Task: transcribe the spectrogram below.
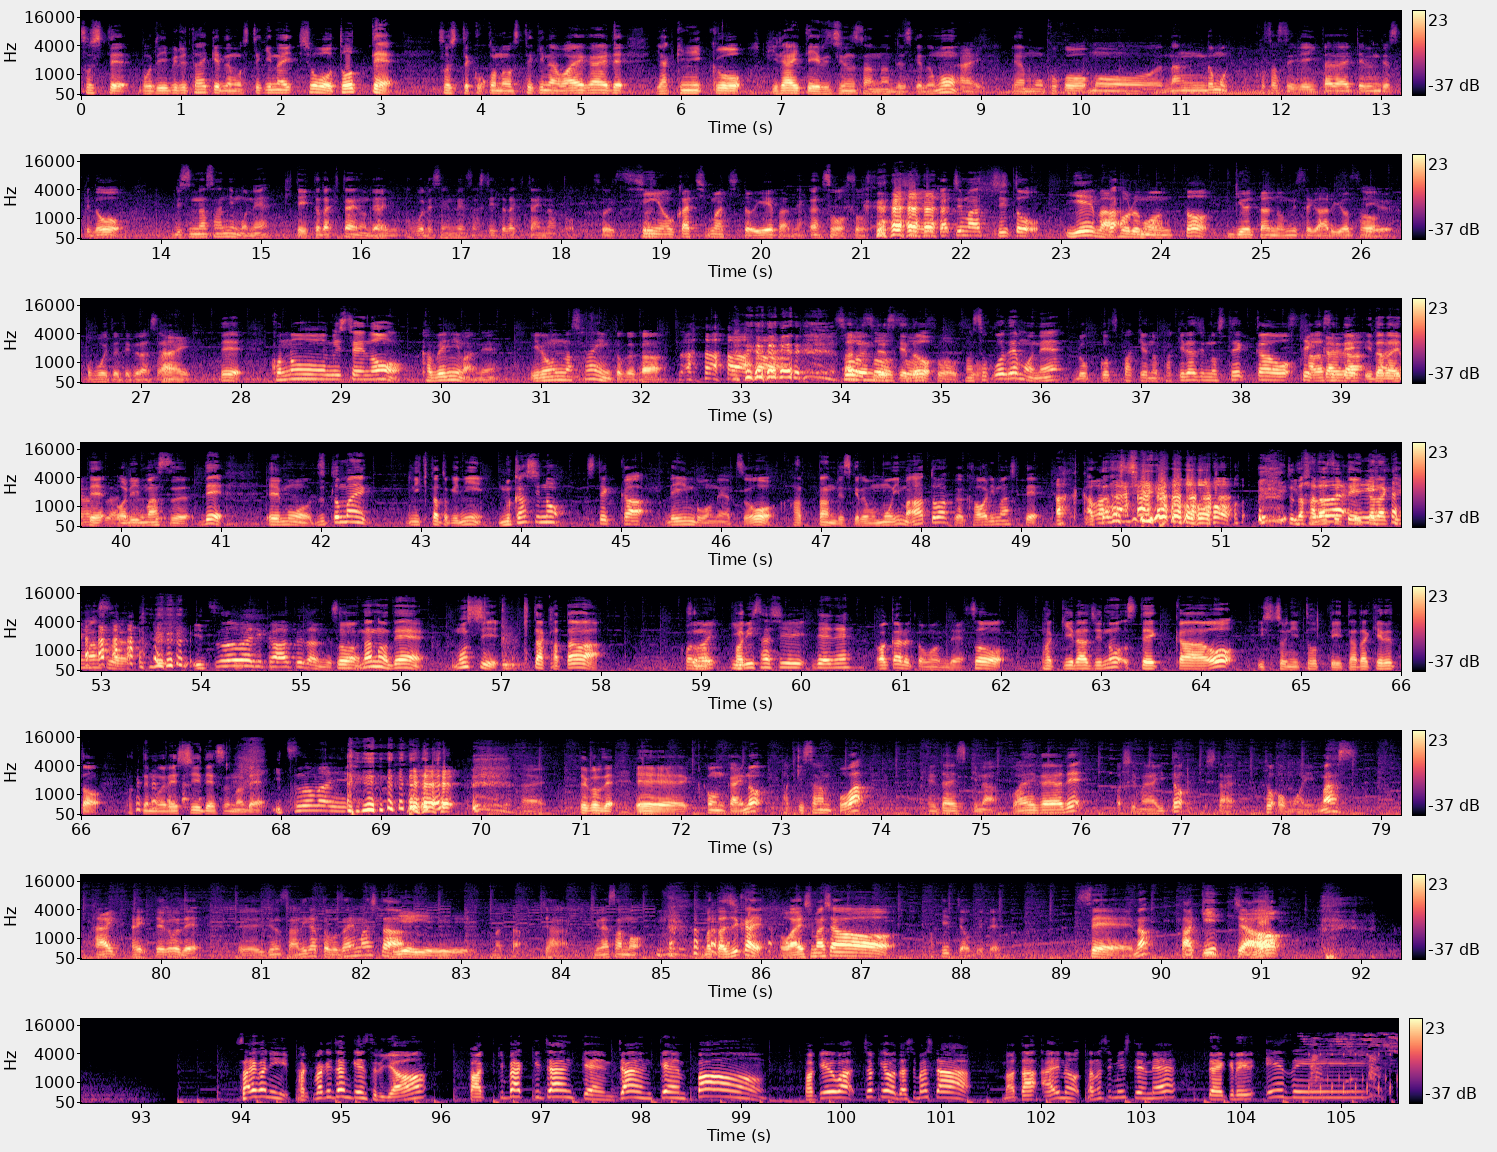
そしてボディビル体験でも素敵な賞を取ってそしてここの素敵なワイガヤで焼肉を開いているじゅんさんなんですけども、はい。いやもうここもう何度も来させていただいてるんですけどリスナーさんにもね来ていただきたいので、はい。ここで宣伝させていただきたいなと。そうです。新御徒町といえばね。あそうそうそう。新御徒町と言えばホルモンと牛タンのお店があるよっていう。覚えておいてください、はいでこのお店の壁にはねいろんなサインとかが あるんですけどそこでもね肋骨パケのパキラジのステッカーを貼らせていただいております。で、えーもうずっと前に来た時に昔のステッカーレインボーのやつを貼ったんですけどももう今アートワークが変わりまして新しいのをちょっと貼らせていただきます。いつの間に変わってたんですか、そうなのでもし来た方はこの指差しでねわかると思うんで。そうパキラジのステッカーを一緒に撮っていただけるととっても嬉しいですので。いつの間に？はい、ということで、えー今回のパキ散歩は、えー大好きなワイガヤでおしまいとしたいと思います。はい。はい、ということで、えー、じゅんさんありがとうございました。いえいえいえまたじゃあ、皆さんも また次回お会いしましょう。パキッチャオってて。せーの、パキッチャオ 最後にパキパキじゃんけんするよ。パッキパッキじゃんけんじゃんけんぽーん。パケオはチョキを出しました。また会えるの楽しみにしてるね。Take it easy!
